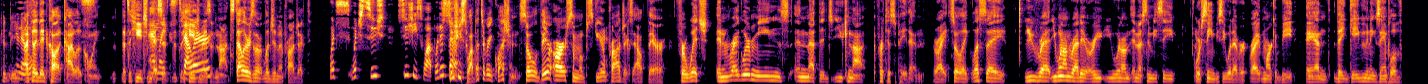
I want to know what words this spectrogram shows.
Could be. You know, I feel like they'd call it Kylo coin. That's a huge And, miss. like, if, that's a huge Stellar? miss if not. Stellar is a legitimate project. What's which sushi sushi swap? What is that? Sushi that? Swap, that's a great question. So there are some obscure Yeah. projects out there for which in regular means and methods you cannot participate in, right? So like let's say you read you went on Reddit or you, you went on MSNBC or CNBC whatever, right? Market beat and they gave you an example of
